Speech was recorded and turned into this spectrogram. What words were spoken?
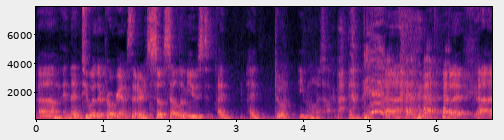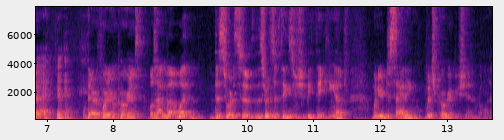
um, and then two other programs that are so seldom used, I, I don't even want to talk about them. Uh, but uh, there are four different programs. We'll talk about what the sorts of the sorts of things you should be thinking of when you're deciding which program you should enroll in.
